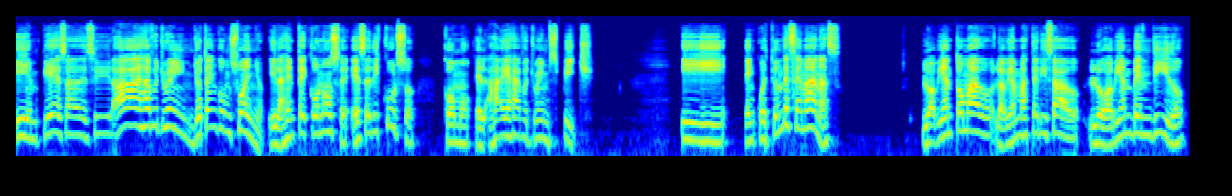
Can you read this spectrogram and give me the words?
y empieza a decir, I have a dream, yo tengo un sueño. Y la gente conoce ese discurso como el I have a dream speech. Y en cuestión de semanas, lo habían tomado, lo habían masterizado, lo habían vendido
